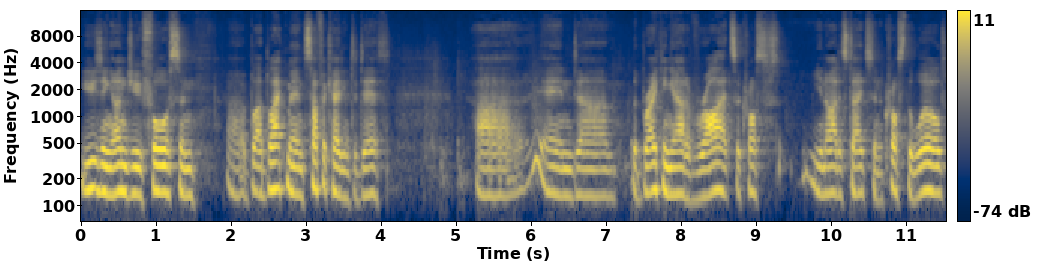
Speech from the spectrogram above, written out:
using undue force and uh, a black man suffocating to death, uh, and um, the breaking out of riots across the United States and across the world.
